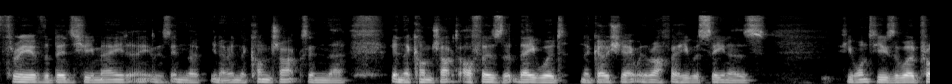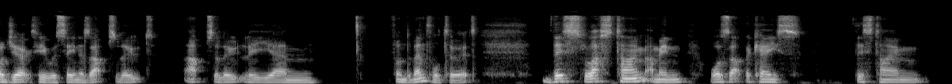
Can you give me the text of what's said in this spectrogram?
three of the bids she made. It was in the you know in the contracts in the in the contract offers that they would negotiate with Rafa. He was seen as, if you want to use the word project, he was seen as absolute absolutely um, fundamental to it. This last time, I mean, was that the case? This time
